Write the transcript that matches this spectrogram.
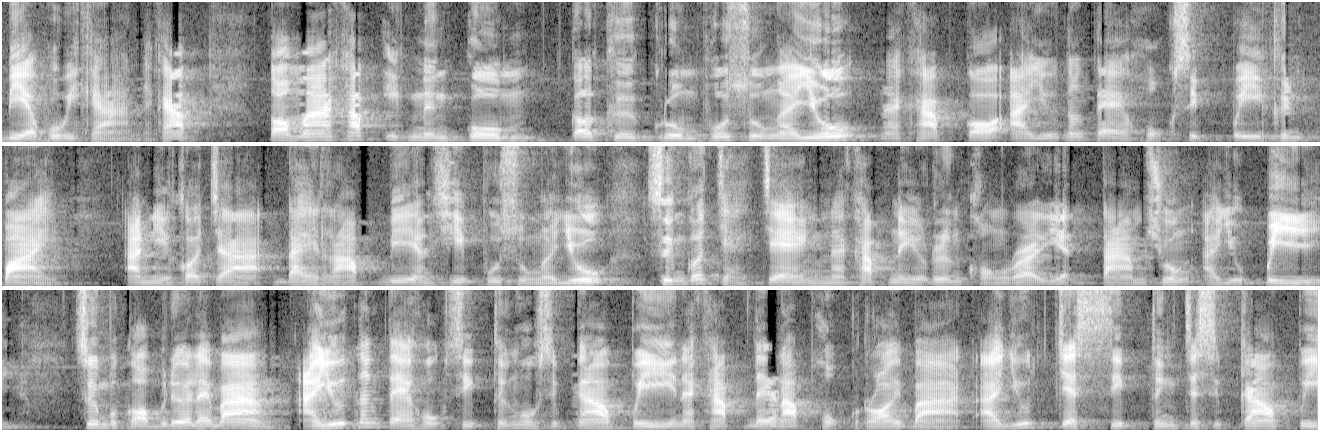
เบี้ยผู้พิการนะครับ ต่อมาครับอีกหนึ่งกลุ่มก็คือกลุ่มผู้สูงอายุนะครับ ก็อายุตั้งแต่ 60 ปีขึ้นไป อันนี้ก็จะได้รับเบี้ยยังชีพผู้สูงอายุ ซึ่งก็แจกแจงนะครับในเรื่องของรายละเอียดตามช่วงอายุปี ซึ่งประกอบไปด้วยอะไรบ้าง อายุตั้งแต่ 60ถึง69 ปีนะครับได้รับ 600 บาท อายุ 70ถึง79 ปี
